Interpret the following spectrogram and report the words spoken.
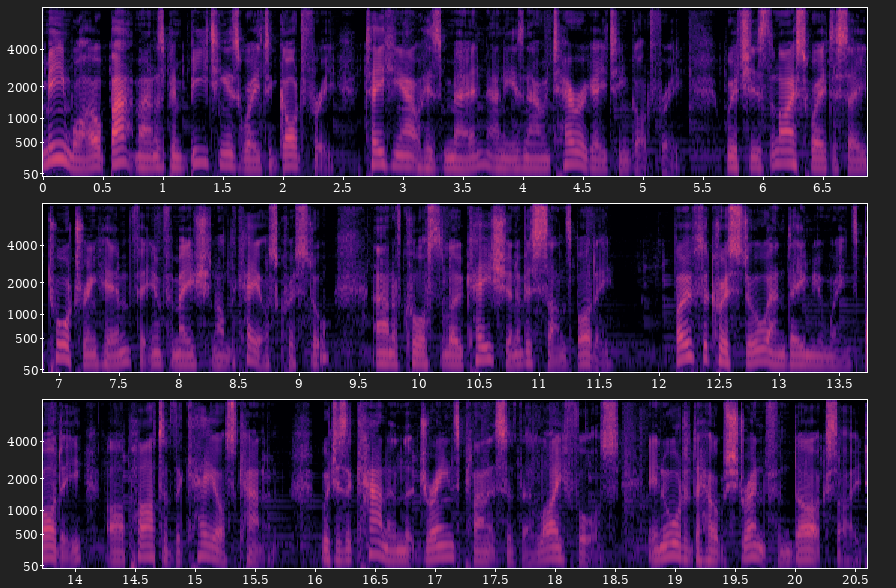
Meanwhile, Batman has been beating his way to Godfrey, taking out his men, and he is now interrogating Godfrey, which is the nice way to say torturing him for information on the Chaos Crystal, and of course the location of his son's body. Both the crystal and Damian Wayne's body are part of the Chaos Cannon, which is a cannon that drains planets of their life force in order to help strengthen Darkseid.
